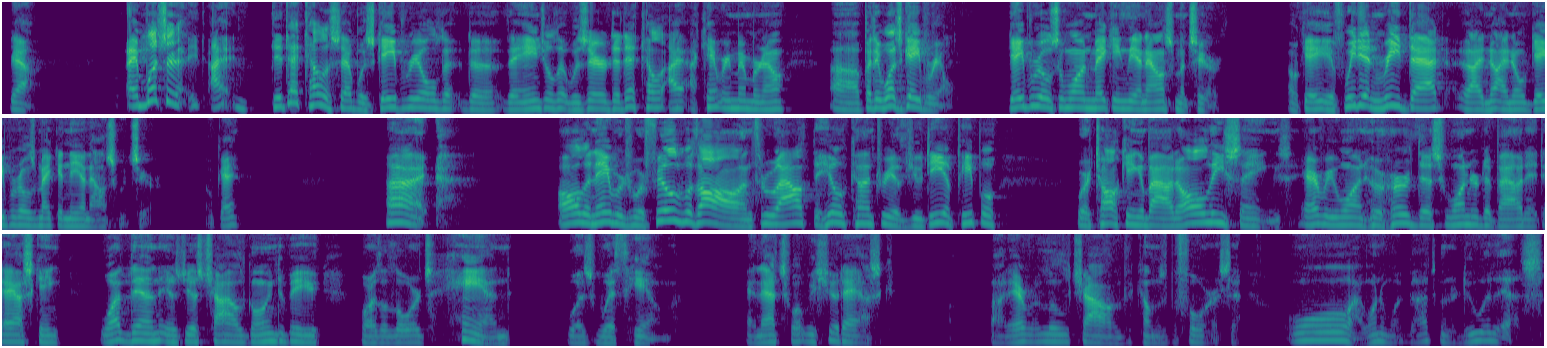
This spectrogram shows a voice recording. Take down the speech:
Yeah. And what's it? I, did that tell us that was Gabriel, the, the, the angel that was there? Did that tell? I, I can't remember now, uh, but it was Gabriel. Gabriel's the one making the announcements here. Okay, if we didn't read that, I know, I know Gabriel's making the announcements here. Okay? All right. All the neighbors were filled with awe, and throughout the hill country of Judea, people were talking about all these things. Everyone who heard this wondered about it, asking, What then is this child going to be? For the Lord's hand was with him. And that's what we should ask about every little child that comes before us. Oh, I wonder what God's going to do with this.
